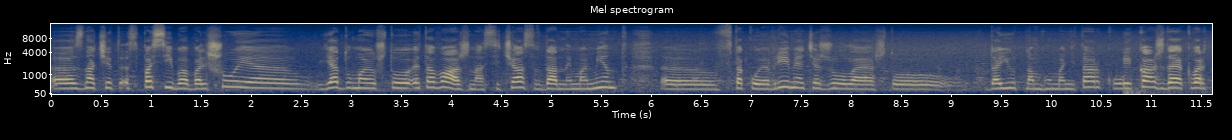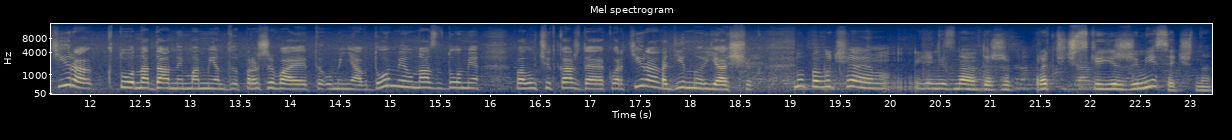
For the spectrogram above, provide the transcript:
Э, значит, спасибо большое. Я думаю, что это важно сейчас, в данный момент, э, в такое время тяжелое, что дают нам гуманитарку. И каждая квартира, кто на данный момент проживает у меня в доме, у нас в доме, получит каждая квартира один ящик. Ну, получаем, я не знаю, даже практически ежемесячно.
